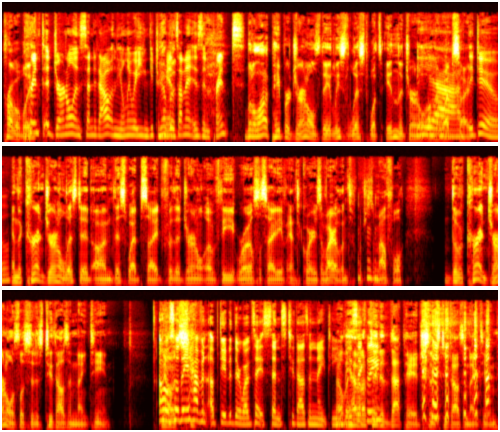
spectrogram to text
Probably, print a journal and send it out, and the only way you can get your Yeah, hands but- on it is in print. but a lot of paper journals they at least list what's in the journal on their website. They do. And the current journal listed on this website for the Journal of the Royal Society of Antiquaries of Ireland, which is a mouthful, the current journal is listed as 2019. Oh, Now, so they haven't updated their website since 2019. Well, they haven't updated that page since 2019.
